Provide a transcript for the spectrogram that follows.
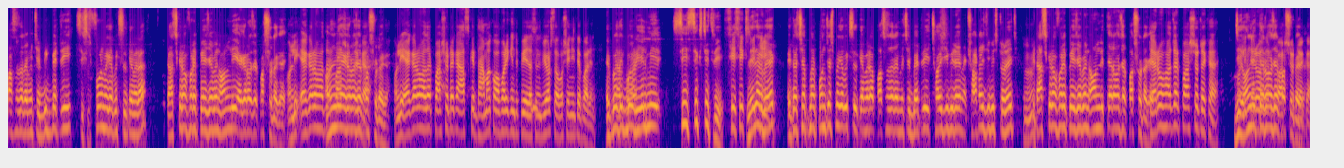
পাঁচ হাজার এমএচ এর big battery sixty four megapixel camera আজকের অফারে পেয়ে যাবেন অনলি এগারো হাজার পাঁচশো টাকায়। অনলি এগারো হাজার অনলি এগারো হাজার টাকা পাঁচশো টাকা। অনলি এগারো হাজার পাঁচশো টাকা আজকে ধামাকা অফারে কিন্তু পেয়ে যাচ্ছেন ভিউয়ার্স অবশ্যই নিতে পারেন। এরপর দেখব three C six laser bag এটা হচ্ছে আপনার পঞ্চাশ মেগাপিক্সেল ক্যামেরা পাঁচ হাজার এমএচ এর ব্যাটারি ছয় জিবি র্যাম একশো আঠাশ জিবি স্টোরেজ এটা আজকের অফারে পেয়ে যাবেন অনলি তেরো হাজার পাঁচশো টাকা। তেরো হাজার পাঁচশো টাকা। জি, only 13,500 টাকা।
